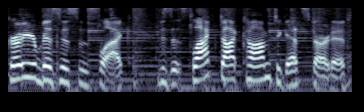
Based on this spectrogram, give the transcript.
Grow your business in Slack. Visit slack.com to get started.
